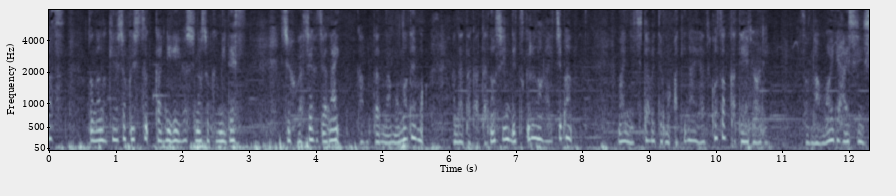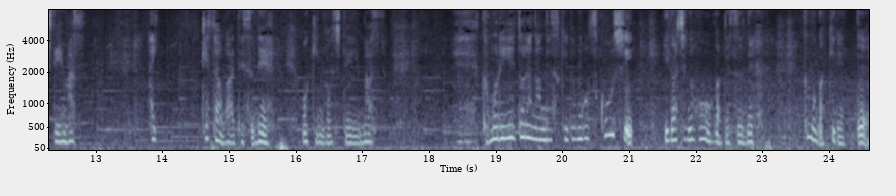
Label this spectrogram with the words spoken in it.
ます。大人の給食室管理栄養士の職味です。主婦はシェフじゃない。簡単なものでもあなたが楽しんで作るのが一番。毎日食べても飽きない味こそ家庭料理。そんな思いで配信しています。はい。今朝はですねウォーキングをしています。えー、曇り空なんですけども少し東の方がですね雲が切れて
